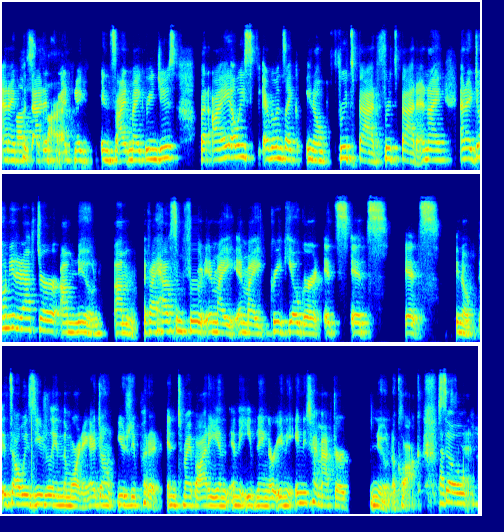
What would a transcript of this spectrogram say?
And I, I put that inside my, inside my green juice. But I always, everyone's like, you know, fruit's bad, fruit's bad. And I, and I don't eat it after um, noon. Um, if I have some fruit in my, in my Greek yogurt, it's, it's, it's, you know, it's always usually in the morning. I don't usually put it into my body in, in the evening or any anytime after noon o'clock. That's so good.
